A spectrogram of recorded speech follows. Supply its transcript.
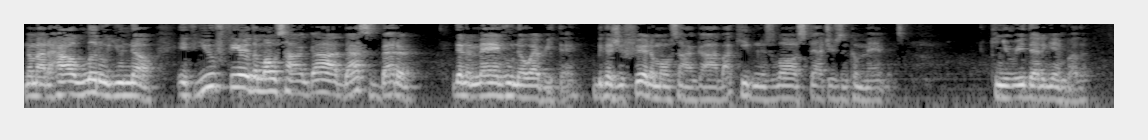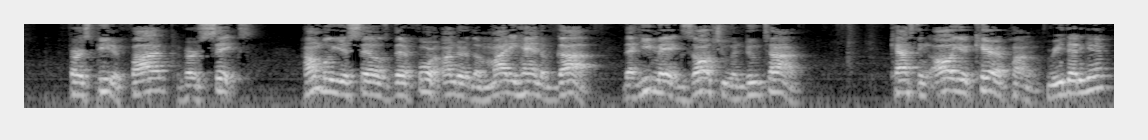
no matter how little you know. If you fear the Most High God, that's better than a man who know everything because you fear the Most High God by keeping his laws, statutes, and commandments. Can you read that again, brother? 1 Peter 5, verse 6. Humble yourselves, therefore, under the mighty hand of God, that he may exalt you in due time, casting all your care upon him. Read that again.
